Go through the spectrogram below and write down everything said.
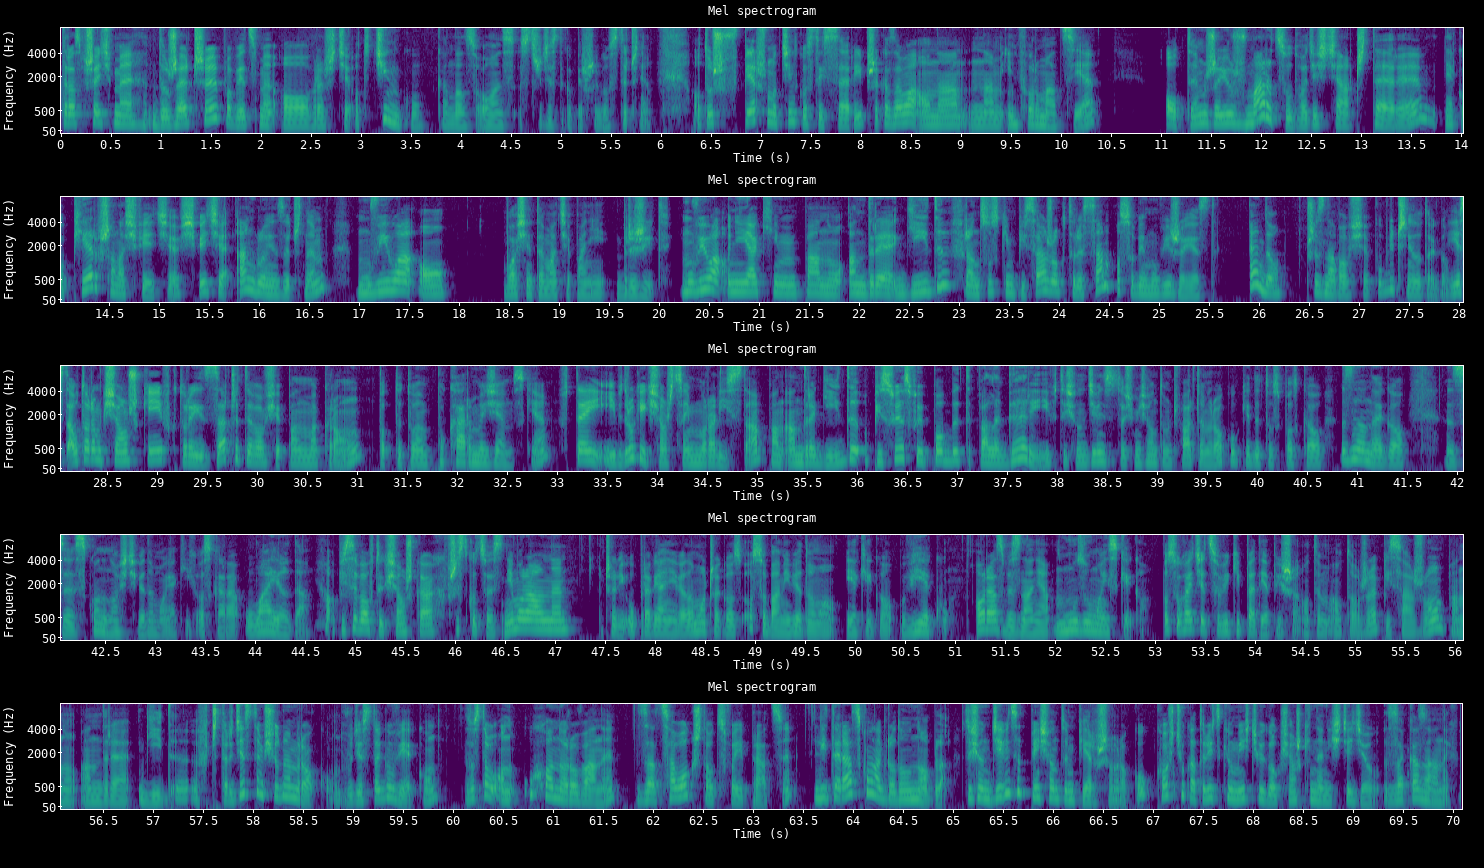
Teraz przejdźmy do rzeczy. Powiedzmy o wreszcie odcinku Candace Owens z 31 stycznia. Otóż w pierwszym odcinku z tej serii przekazała ona nam informację o tym, że już w marcu 24, jako pierwsza na świecie, w świecie anglojęzycznym, mówiła o właśnie temacie pani Brigitte. Mówiła o niejakim panu André Gide, francuskim pisarzu, który sam o sobie mówi, że jest Edo. Przyznawał się publicznie do tego. Jest autorem książki, w której zaczytywał się pan Macron pod tytułem Pokarmy ziemskie. W tej i w drugiej książce Immoralista pan André Gide opisuje swój pobyt w Algerii w 1984 roku, kiedy to spotkał znanego ze skłonności wiadomo jakich Oscara Wilda. Opisywał w tych książkach wszystko, co jest niemoralne, czyli uprawianie wiadomo czego z osobami wiadomo jakiego wieku oraz wyznania muzułmańskiego. Posłuchajcie, co Wikipedia pisze o tym autorze, pisarzu, panu André Gide. W 1947 roku XX wieku został on uhonorowany za całokształt swojej pracy literacką Nagrodą Nobla. W 1951 roku Kościół katolicki umieścił jego książki na liście dzieł zakazanych.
